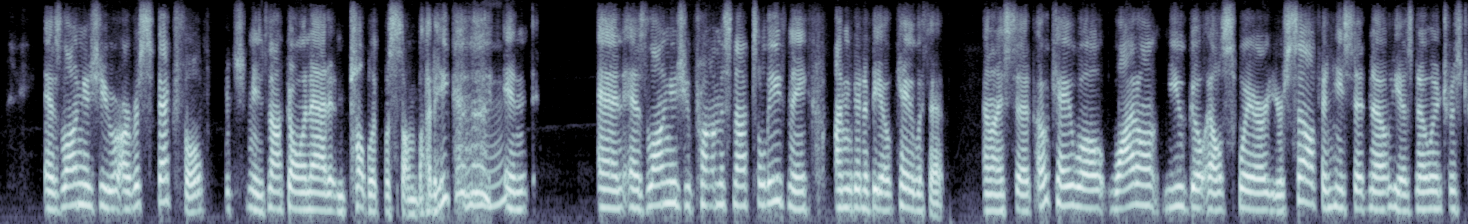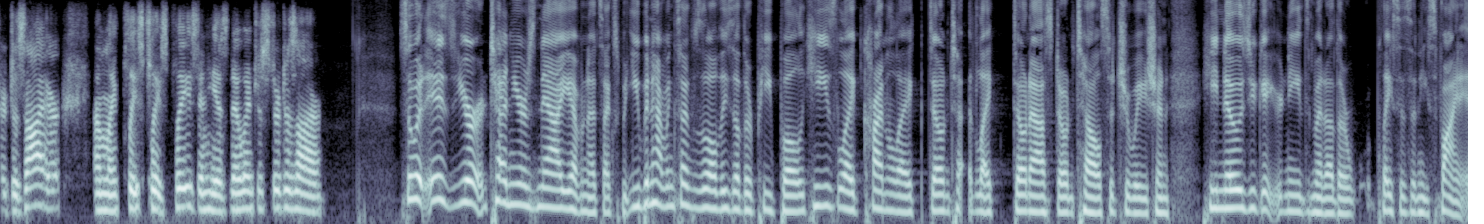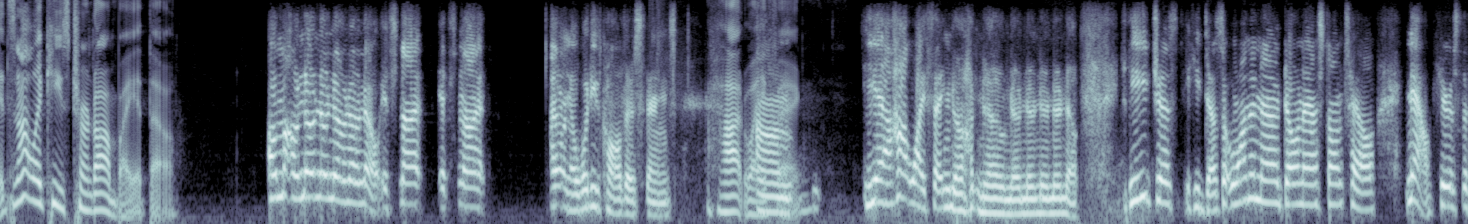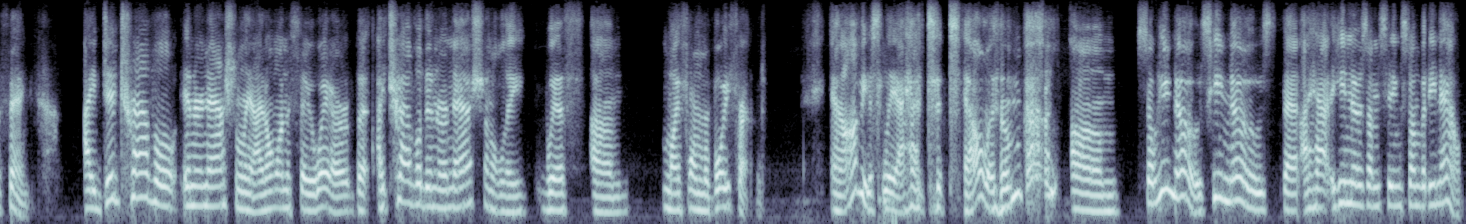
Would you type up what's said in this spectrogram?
as long as you are respectful, which means not going at it in public with somebody, in, and as long as you promise not to leave me, I'm going to be okay with it. And I said, okay, well, why don't you go elsewhere yourself? And he said, no, he has no interest or desire. I'm like, please, please, please. And he has no interest or desire. So it is. You're ten years now. You haven't had sex, but you've been having sex with all these other people. He's like kind of like don't t- like don't ask, don't tell situation. He knows you get your needs met other places, and he's fine. It's not like he's turned on by it though. Oh, no, no, no, no, no, no. It's not. It's not. I don't know. What do you call those things? Hot wife Um, thing. Yeah, hot wife thing. No, no, no, no, no, no, no. He just he doesn't want to know. Don't ask, don't tell. Now, here's the thing. I did travel internationally. I don't want to say where, but I traveled internationally with um, my former boyfriend, and obviously I had to tell him. Um, so he knows. He knows that I had. He knows I'm seeing somebody now.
